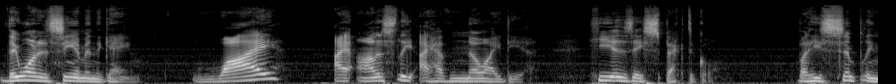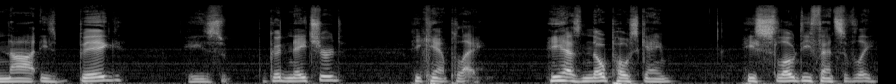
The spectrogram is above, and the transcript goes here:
They wanted to see him in the game. Why? I honestly, I have no idea. He is a spectacle, but he's simply not. He's big, he's good natured, he can't play. He has no post game. He's slow defensively.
